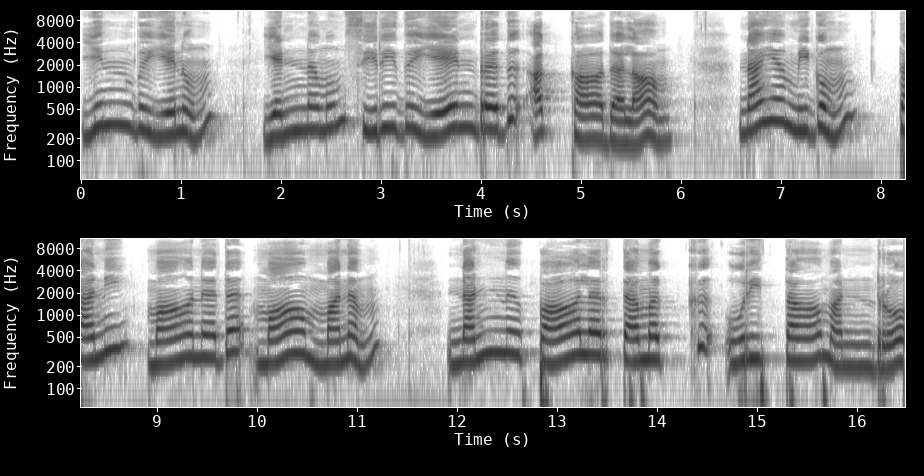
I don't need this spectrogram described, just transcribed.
இன்பு எனும் எண்ணமும் சிறிது ஏன்றது அக்காதலாம். நயமிகும் தனி மானத மாமனம் நன்னு பாலர் தமக்கு உரித்தாமன்றோ.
